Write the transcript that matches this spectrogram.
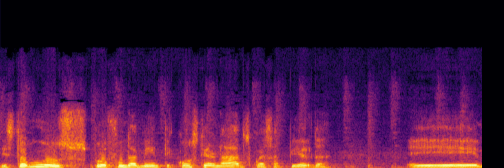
Estamos profundamente consternados com essa perda. E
